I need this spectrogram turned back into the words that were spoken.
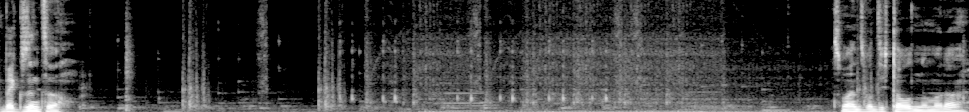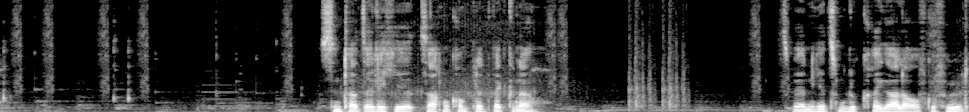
Weg sind sie. 22.000 haben wir da. Es sind tatsächlich hier Sachen komplett weg, ne? Werden hier zum Glück Regale aufgefüllt.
